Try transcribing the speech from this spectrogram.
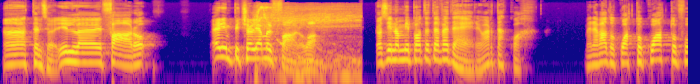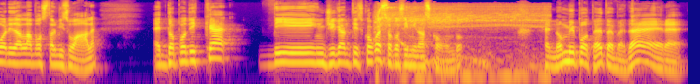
Ah, attenzione, il faro. E rimpiccioliamo il faro, va. Così non mi potete vedere, guarda qua. Me ne vado 4-4 fuori dalla vostra visuale. E dopodiché vi ingigantisco questo così mi nascondo. E non mi potete vedere.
